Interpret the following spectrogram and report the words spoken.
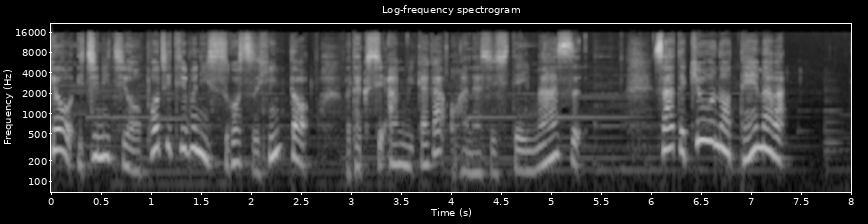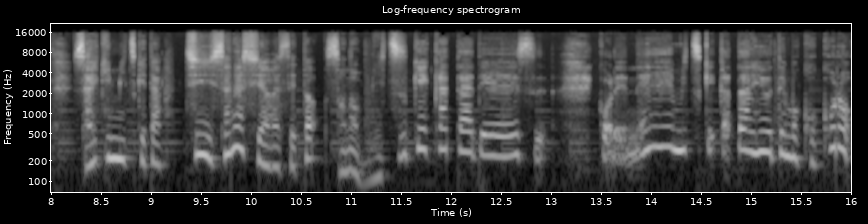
今日一日をポジティブに過ごすヒント私アンミカがお話ししています。さて今日のテーマは最近見つけた小さな幸せとその見つけ方です。これね見つけ方言うても心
